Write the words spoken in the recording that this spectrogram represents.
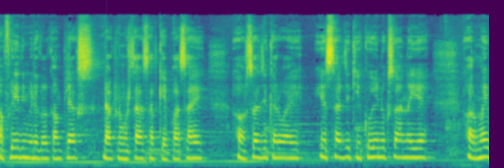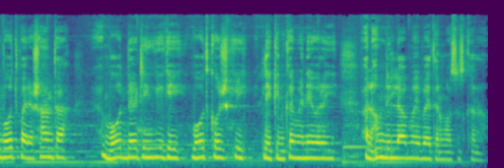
Afridi medical complex doctor Mushtaq साहब के पास आए। और सर्जरी करवाई इस सर्जरी की कोई नुकसान नहीं है। और मैं बहुत परेशान था, बहुत डेटिंग की, बहुत कोशिश की, लेकिन कमी नहीं हो रही। अल्हम्दुलिल्लाह, मैं बेहतर महसूस कर रहा हूँ।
